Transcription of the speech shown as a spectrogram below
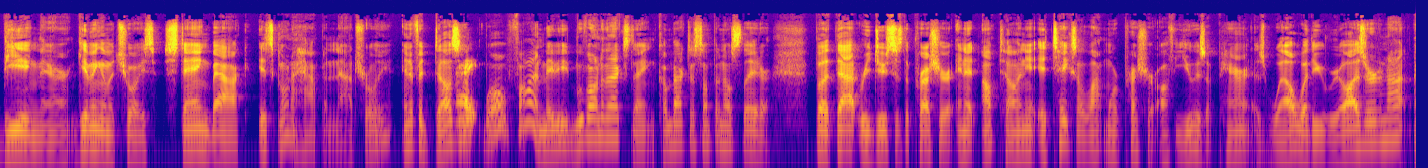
being there, giving them a choice, staying back, it's going to happen naturally. And if it doesn't, right. well, fine, maybe move on to the next thing, come back to something else later. But that reduces the pressure. And it, I'm telling you, it takes a lot more pressure off you as a parent as well, whether you realize it or not.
